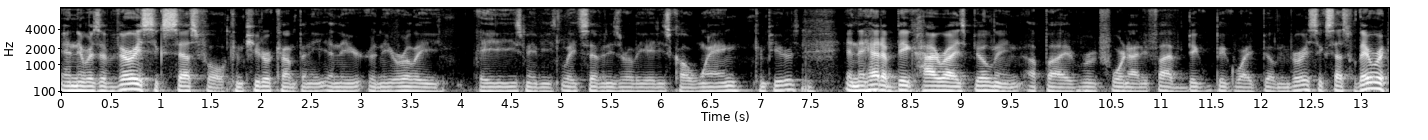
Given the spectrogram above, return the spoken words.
and there was a very successful computer company in the in the early 80s, maybe late 70s, early 80s, called Wang Computers, and they had a big high-rise building up by Route 495, a big big white building, very successful. They were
